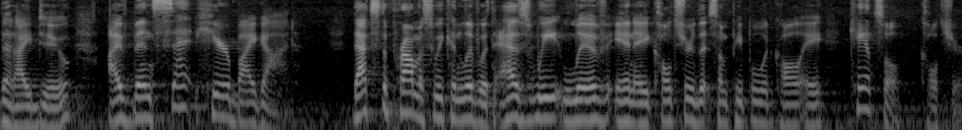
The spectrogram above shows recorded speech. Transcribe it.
that I do, I've been sent here by God. That's the promise we can live with as we live in a culture that some people would call a cancel culture.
